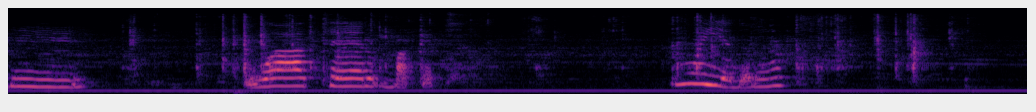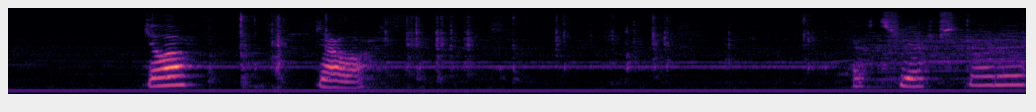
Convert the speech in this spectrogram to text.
Hmm. Water bucket. No i jeden, nie? Działa? Działa. F3, F4.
